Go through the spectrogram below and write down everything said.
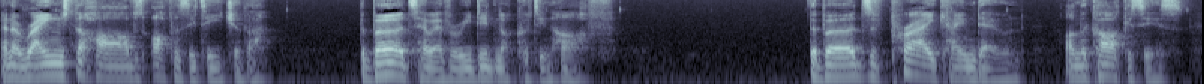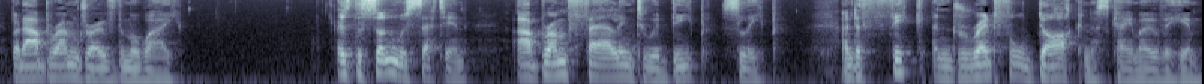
and arranged the halves opposite each other. The birds, however, he did not cut in half. The birds of prey came down on the carcasses, but Abram drove them away. As the sun was setting, Abram fell into a deep sleep, and a thick and dreadful darkness came over him.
